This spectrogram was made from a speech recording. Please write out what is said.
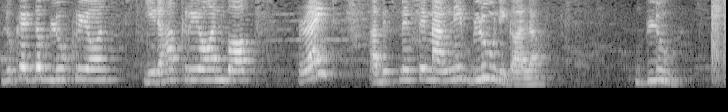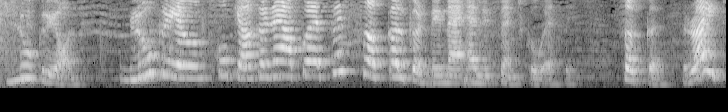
look at the blue crayons ये रहा क्रेयॉन बॉक्स राइट अब इसमें से मैम ने ब्लू निकाला. Blue blue crayons blue crayons को क्या करना है? आपको ऐसे सर्कल कर देना है एलिफेंट को ऐसे. सर्कल राइट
